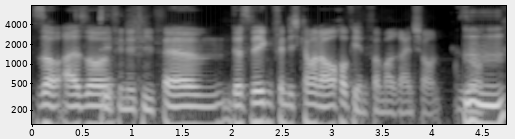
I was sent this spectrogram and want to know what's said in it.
so, also. Definitiv. Ähm, deswegen finde ich, kann man da auch auf jeden Fall mal reinschauen. So. Mhm.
